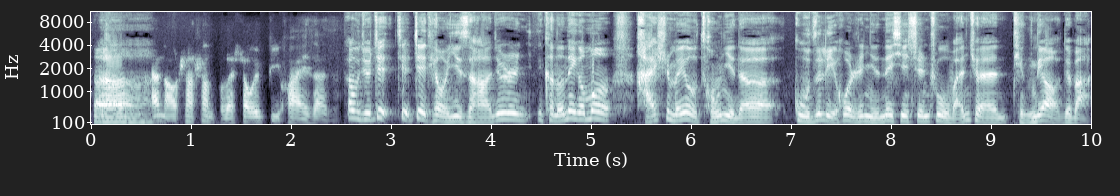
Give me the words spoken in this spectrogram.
啊，他脑上上头了，稍微比划一下子。哎，我觉得这这这挺有意思哈，就是可能那个梦还是没有从你的骨子里或者是你的内心深处完全停掉，对吧？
